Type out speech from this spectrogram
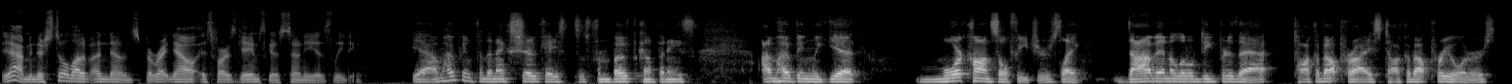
yeah, I mean, there's still a lot of unknowns, but right now, as far as games go, Sony is leading. Yeah, I'm hoping for the next showcases from both companies. I'm hoping we get more console features, like dive in a little deeper to that, talk about price, talk about pre-orders,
